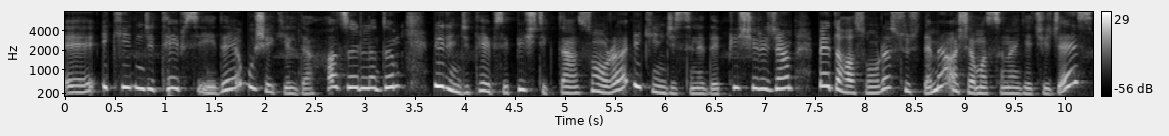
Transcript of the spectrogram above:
E, ikinci tepsiyi de bu şekilde hazırladım. Birinci tepsi piştikten sonra ikincisini de pişireceğim ve daha sonra süsleme aşamasına geçeceğiz.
